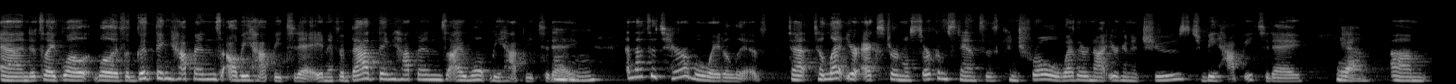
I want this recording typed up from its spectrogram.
and it's like well well if a good thing happens i'll be happy today. And if a bad thing happens i won't be happy today. Mm-hmm. and that's a terrible way to live to, to let your external circumstances control whether or not you're going to choose to be happy today. Yeah. Um,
